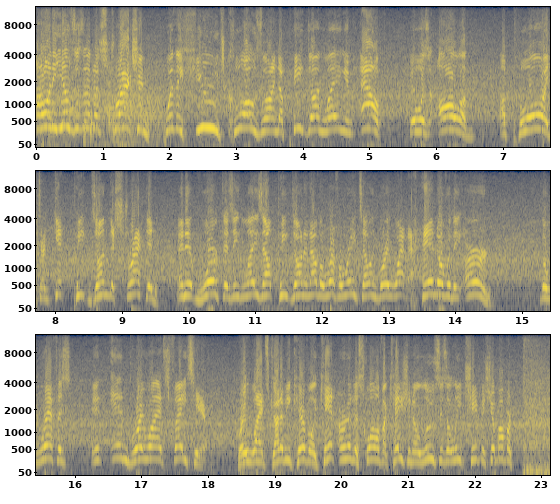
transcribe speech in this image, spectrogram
Oh, and he uses a distraction with a huge clothesline to Pete Dunne, laying him out. It was all a, a ploy to get Pete Dunne distracted, and it worked as he lays out Pete Dunne, and now the referee telling Bray Wyatt to hand over the urn. The ref is in, in Bray Wyatt's face here. Bray Wyatt's got to be careful. He can't earn a disqualification. He'll lose his Elite Championship opportunity.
